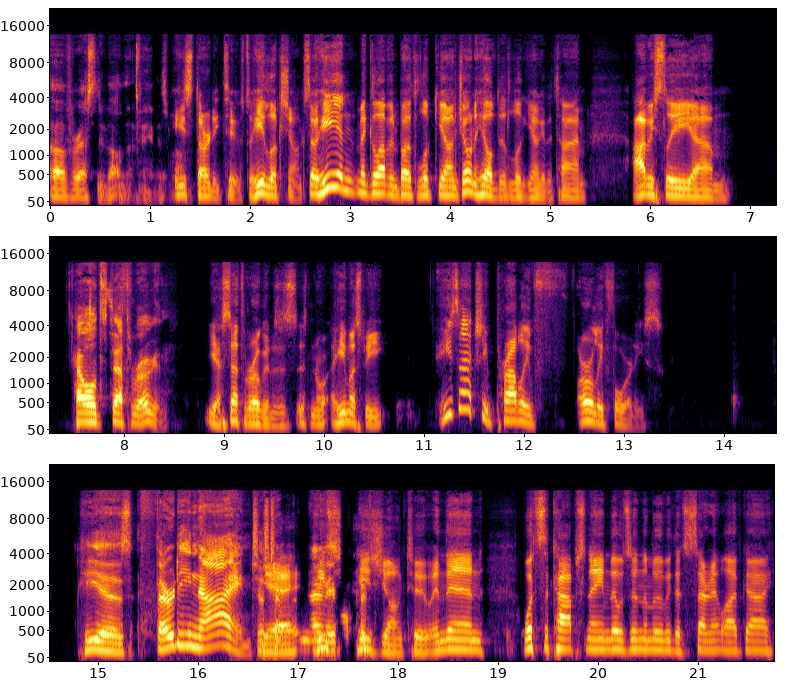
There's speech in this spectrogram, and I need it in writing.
of Arrested Development fame as well. He's 32, so he looks young. So he and McLovin both look young. Jonah Hill did look young at the time. Obviously, um, How old's Seth Rogen? yeah, Seth Rogen is, is, he must be. He's actually probably early 40s. He is 39. Just yeah, 39 he's, he's young too. And then what's the cop's name that was in the movie? That's Saturday Night Live guy.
